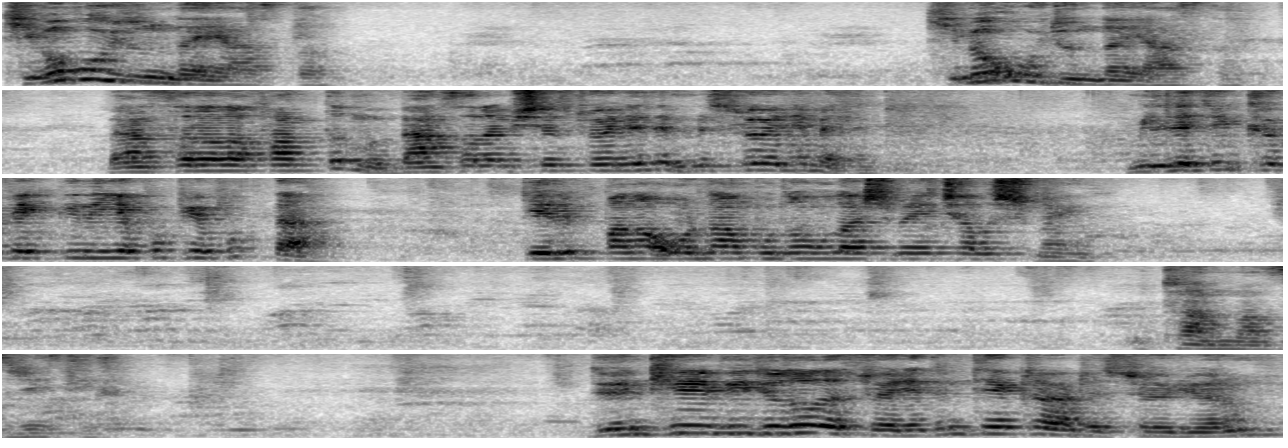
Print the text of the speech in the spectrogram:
Kime uydun da yazdın? Kime uydun da yazdın? Ben sana laf attım mı? Ben sana bir şey söyledim mi? Söylemedim. Milletin köpekliğini yapıp yapıp da gelip bana oradan buradan ulaşmaya çalışmayın. Utanmaz rezil. Dünkü videoda da söyledim, tekrar da söylüyorum.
